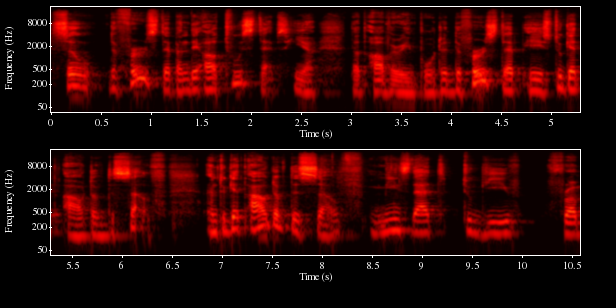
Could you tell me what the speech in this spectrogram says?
So, the first step, and there are two steps here that are very important. The first step is to get out of the self. And to get out of the self means that to give from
